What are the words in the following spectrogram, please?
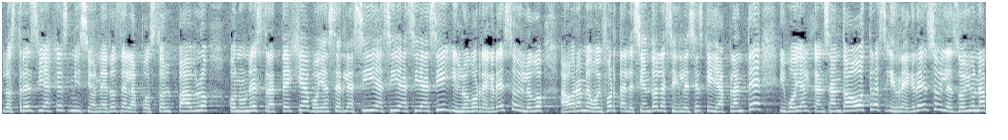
los tres viajes misioneros del apóstol Pablo con una estrategia, voy a hacerle así, así, así, así, y luego regreso y luego ahora me voy fortaleciendo las iglesias que ya planté y voy alcanzando a otras y regreso y les doy una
